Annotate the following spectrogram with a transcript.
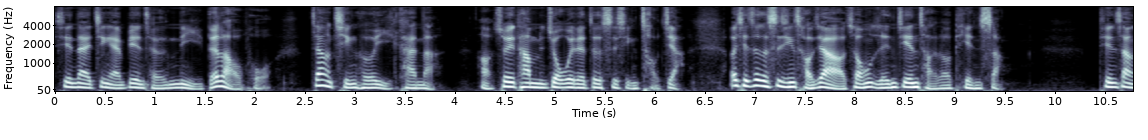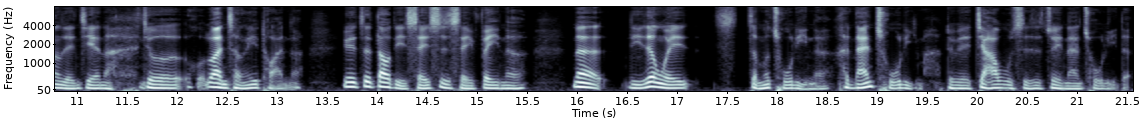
现在竟然变成你的老婆，这样情何以堪呐？啊，啊所以他们就为了这个事情吵架，而且这个事情吵架啊，从人间吵到天上，天上人间呢、啊、就乱成一团了。因为这到底谁是谁非呢？那你认为怎么处理呢？很难处理嘛，对不对？家务事是最难处理的，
